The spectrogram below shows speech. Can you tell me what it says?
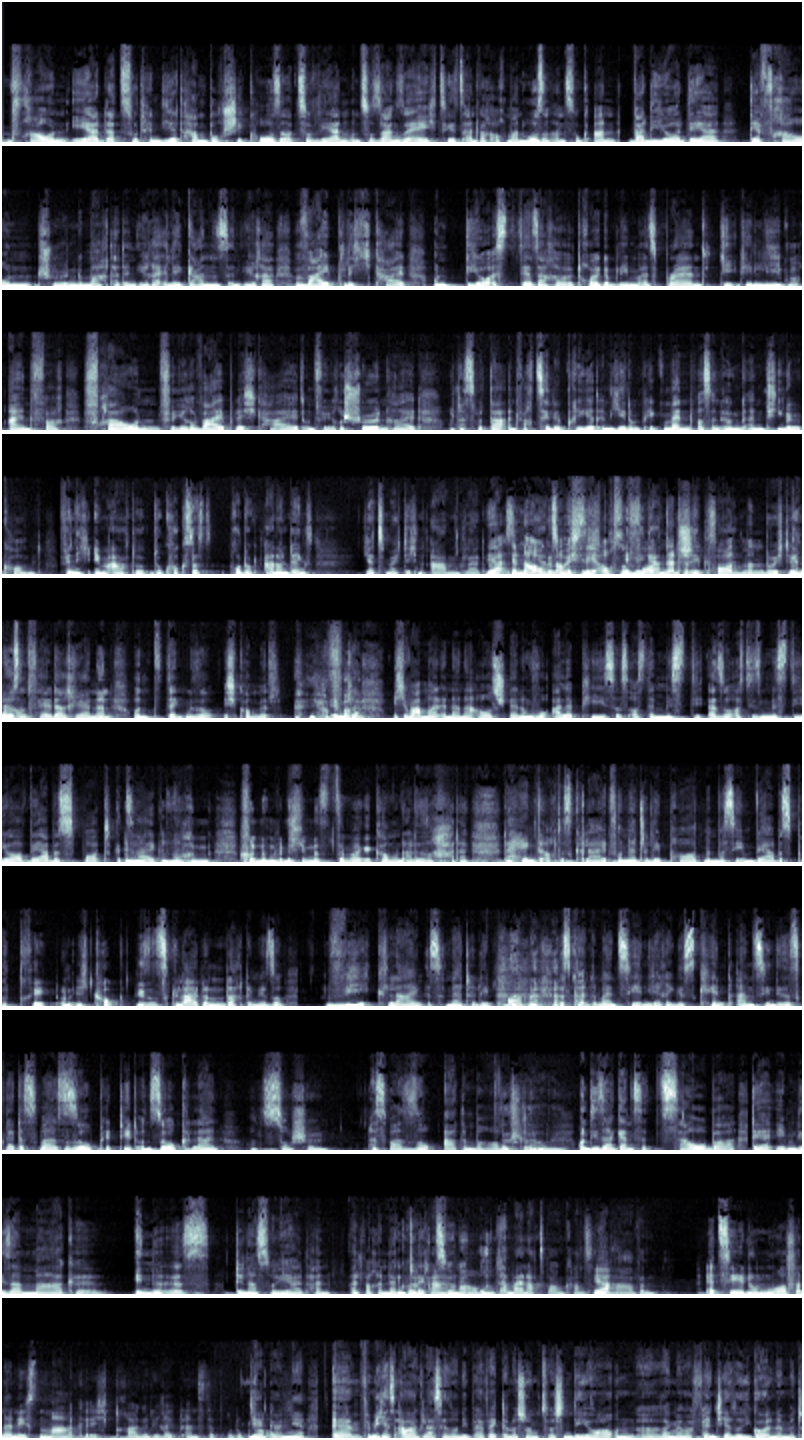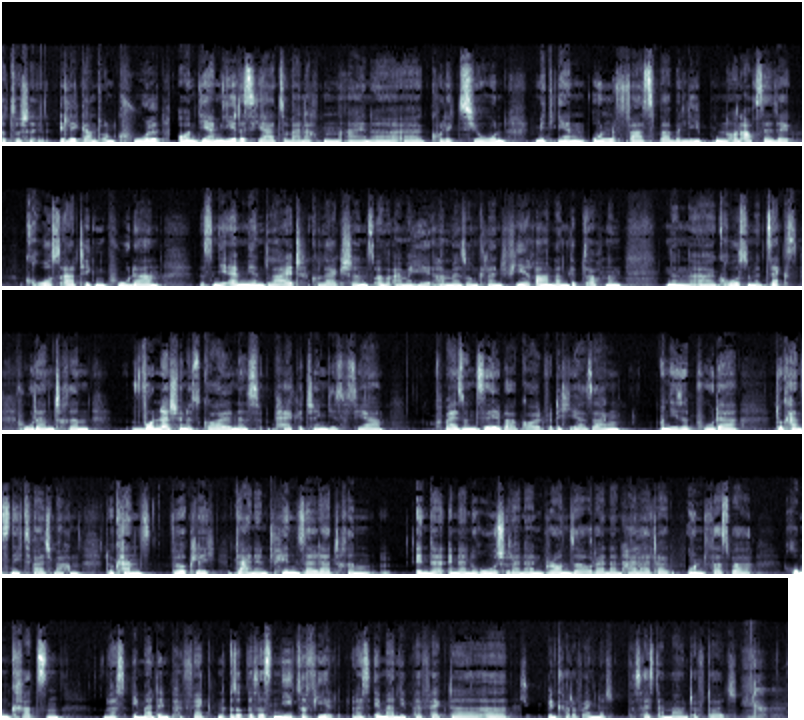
Frauen eher dazu tendiert haben, burschikoser zu werden und zu sagen, so, ey, ich ziehe jetzt einfach auch mal einen Hosenanzug an, war Dior der, der Frauen schön gemacht hat in ihrer Eleganz, in ihrer Weiblichkeit. Und Dior ist der Sache treu geblieben als Brand. Die, die lieben einfach Frauen für ihre Weiblichkeit und für ihre Schönheit. Und das wird da einfach zelebriert in jedem Pigment, was in irgendeinen Tiegel kommt. Finde ich eben auch. Du, du guckst das Produkt an und denkst, jetzt möchte ich ein Abendkleid Ja, anziehen. genau, Jetzt genau. Ich möchte sehe auch sofort Natalie. Portman durch die Genau. Rosenfelder rennen und denke mir so, ich komme mit. Ja, ich war mal in einer Ausstellung, wo alle Pieces aus der Miss, also aus diesem Miss Dior Werbespot gezeigt Mhm, wurden. Und dann bin ich in das Zimmer gekommen und alle so, ah, da, da hängt auch das Kleid von Natalie Portman, was sie im Werbespot trägt. Und ich guck dieses Kleid und dachte mir so, wie klein ist Natalie Portman? Das könnte mein zehnjähriges Kind anziehen, dieses Kleid. Das war so petit und so klein und so schön. Es war so atemberaubend schön. Und dieser ganze Zauber, der eben dieser Marke inne ist, den hast du hier halt ein- einfach in der Kollektion Total. auch. Und unter Weihnachtsbaum kannst du Ja. haben. Erzähl du nur von der nächsten Marke. Ich trage direkt eins der Produkte Ja, auf. gönn dir. Ähm, für mich ist Hourglass ja so die perfekte Mischung zwischen Dior und, äh, sagen wir mal, Fenty, also die goldene Mitte zwischen elegant und cool. Und die haben jedes Jahr zu Weihnachten eine äh, Kollektion mit ihren unfassbar beliebten und auch sehr, sehr großartigen Pudern. Das sind die Ambient Light Collections. Also einmal hier haben wir so einen kleinen Vierer und dann gibt's auch einen, einen äh, großen mit sechs Pudern drin. Wunderschönes goldenes Packaging dieses Jahr. Wobei so ein Silbergold, würde ich eher sagen. Und diese Puder, du kannst nichts falsch machen. Du kannst wirklich deinen Pinsel da drin in, der, in dein Rouge oder in deinen Bronzer oder in deinen Highlighter unfassbar rumkratzen. Du hast immer den perfekten, also es ist nie zu viel. Du hast immer die perfekte, äh, ich bin gerade auf Englisch, das heißt Amount auf Deutsch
